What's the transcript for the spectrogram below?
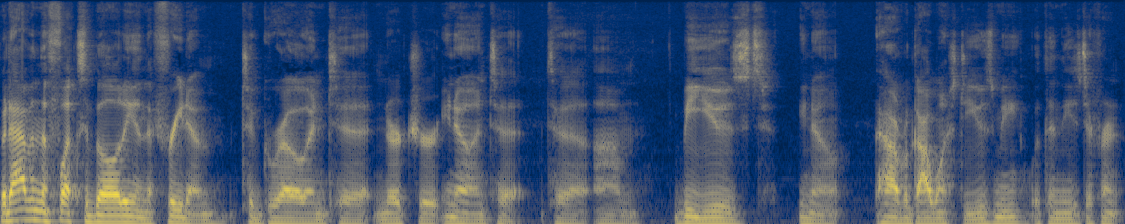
But having the flexibility and the freedom to grow and to nurture, you know, and to to um, be used, you know, however God wants to use me within these different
